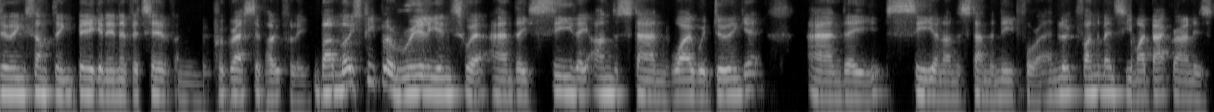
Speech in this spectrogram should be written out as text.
doing something big and innovative and mm. progressive hopefully but most people are really into it and they see they understand why we're doing it and they see and understand the need for it. And look, fundamentally, my background is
